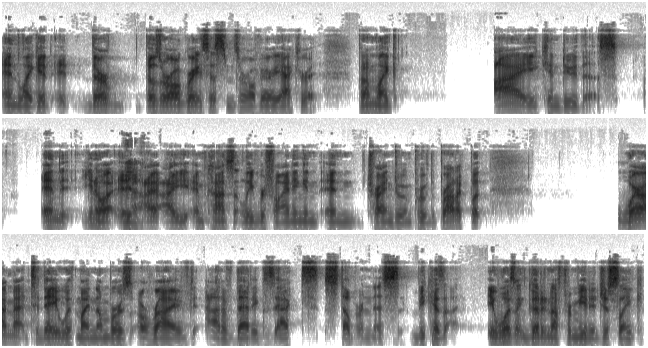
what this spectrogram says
and like it, it they're those are all great systems. They're all very accurate. But I'm like, I can do this. And you know, yeah. I, I am constantly refining and, and trying to improve the product, but where I'm at today with my numbers arrived out of that exact stubbornness because it wasn't good enough for me to just like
